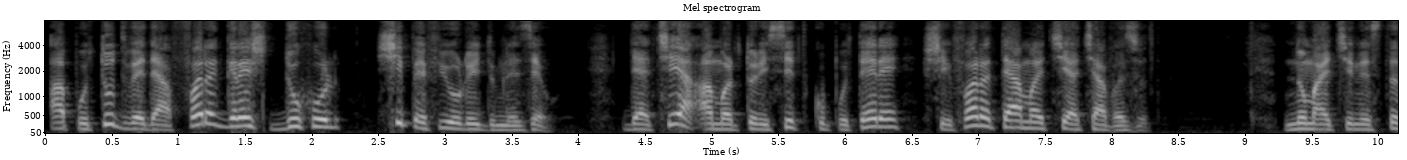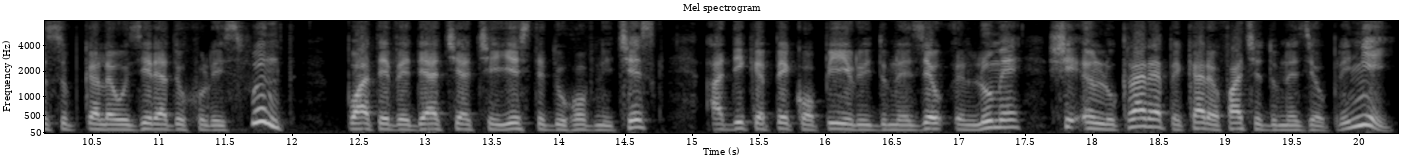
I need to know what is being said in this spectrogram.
a putut vedea fără greș Duhul și pe Fiul lui Dumnezeu. De aceea a mărturisit cu putere și fără teamă ceea ce a văzut. Numai cine stă sub călăuzirea Duhului Sfânt poate vedea ceea ce este duhovnicesc, adică pe copiii lui Dumnezeu în lume și în lucrarea pe care o face Dumnezeu prin ei.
